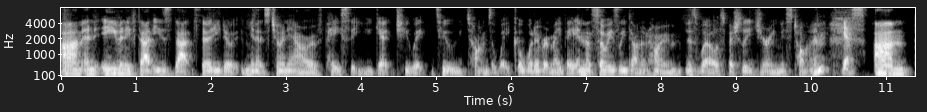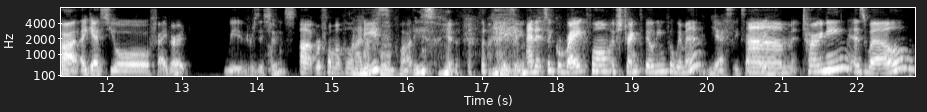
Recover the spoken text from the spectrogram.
Um, and even if that is that 30 to minutes to an hour of peace that you get two, week, two times a week or whatever it may be. And that's so easily done at home as well, especially during this time. Yes. Um, but I guess your favorite with resistance. Uh, Reformer Pilates. Reformer Pilates. Yeah. Amazing. and it's a great form of strength building for women. yes, exactly. Um, toning as well.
